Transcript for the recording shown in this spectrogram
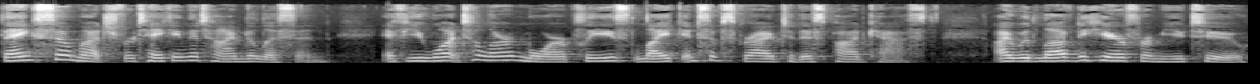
Thanks so much for taking the time to listen. If you want to learn more, please like and subscribe to this podcast. I would love to hear from you too.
